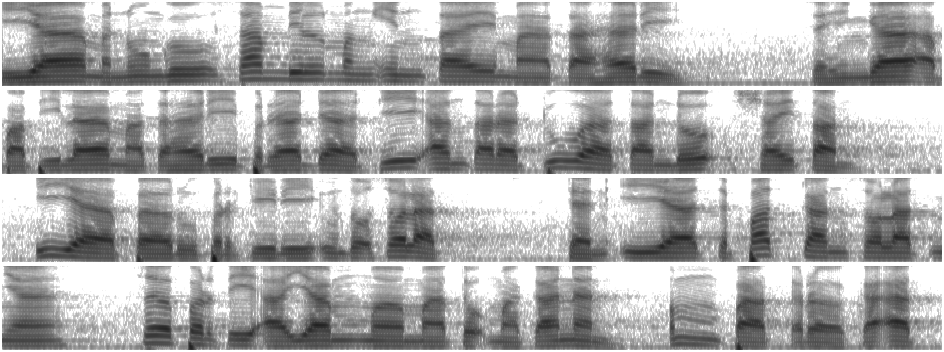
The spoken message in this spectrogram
ia menunggu sambil mengintai matahari, sehingga apabila matahari berada di antara dua tanduk syaitan, ia baru berdiri untuk sholat dan ia cepatkan sholatnya seperti ayam mematuk makanan empat rakaat.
